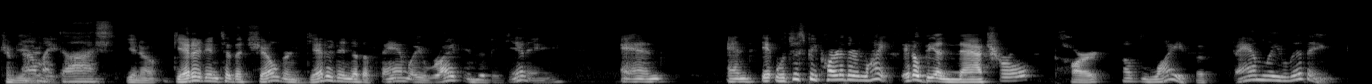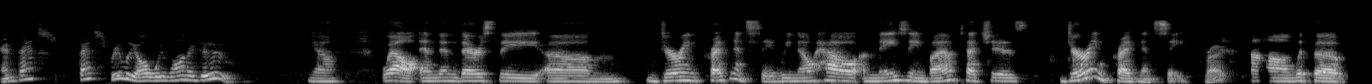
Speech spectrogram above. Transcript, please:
community. Oh my gosh. You know, get it into the children, get it into the family right in the beginning. And and it will just be part of their life. It'll be a natural part of life, of family living, and that's that's really all we want to do. Yeah. Well, and then there's the um, during pregnancy. We know how amazing BioTouch is during pregnancy. Right. Um, with the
